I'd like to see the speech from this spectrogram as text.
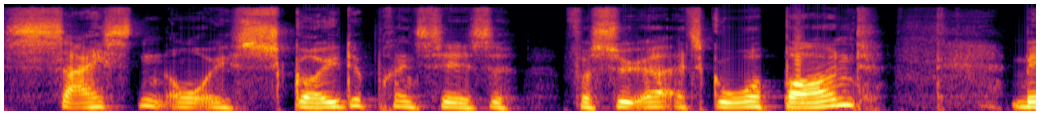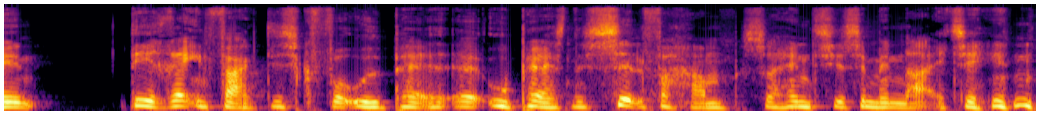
16-årig skøjteprinsesse forsøger at score Bond, men det er rent faktisk for udpa- uh, upassende selv for ham, så han siger simpelthen nej til hende.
